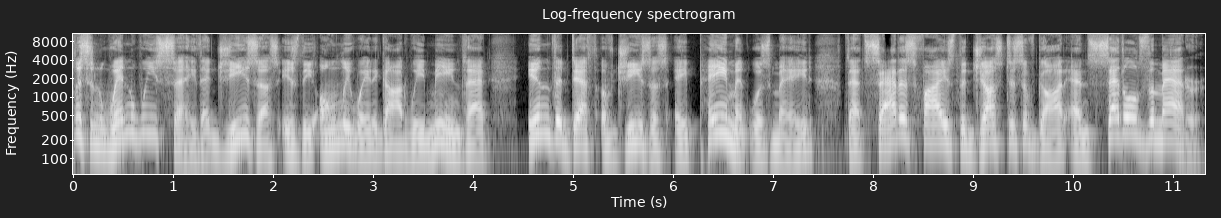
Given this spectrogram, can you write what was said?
Listen, when we say that Jesus is the only way to God, we mean that in the death of Jesus, a payment was made that satisfies the justice of God and settles the matter,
